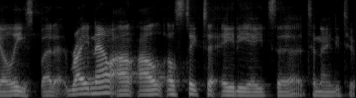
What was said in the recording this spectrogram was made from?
AL East. But right now I'll, I'll, I'll stick to 88 to, to 92.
